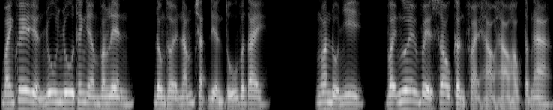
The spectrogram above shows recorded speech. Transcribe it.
Bành khê hiển nhu nhu thanh âm vang lên, đồng thời nắm chặt Điền Tú Vân tay. Ngoan đồ nhi, vậy ngươi về sau cần phải hảo hảo học tập Nga.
